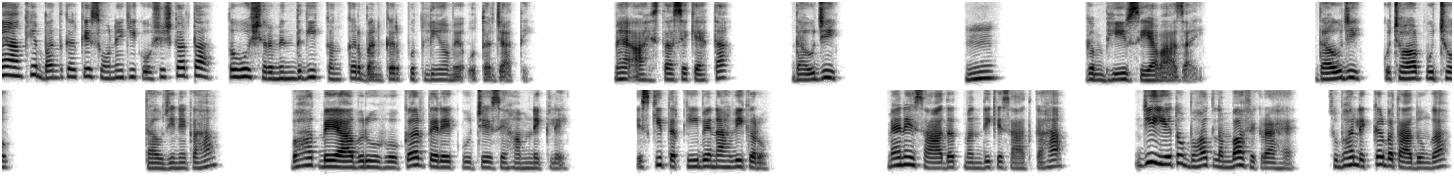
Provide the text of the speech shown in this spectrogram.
मैं आँखें बंद करके सोने की कोशिश करता तो वो शर्मिंदगी कंकर बनकर पुतलियों में उतर जाती। मैं आहिस्ता से कहता दाऊ जी हम्म? गंभीर सी आवाज़ आई। दाऊ जी कुछ और पूछो? दाऊ जी ने कहा, बहुत बेआबरू होकर तेरे कूचे से हम निकले। इसकी तरकीब नाहवी करो। मैंने सादतमंदी के साथ कहा, जी, ये तो बहुत लंबा फिक्रा है। सुबह लिखकर बता दूँगा।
